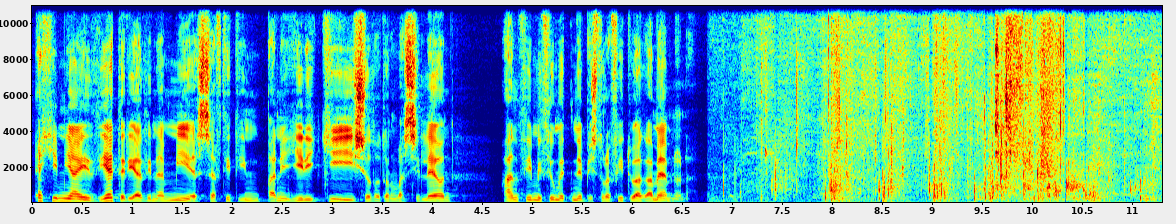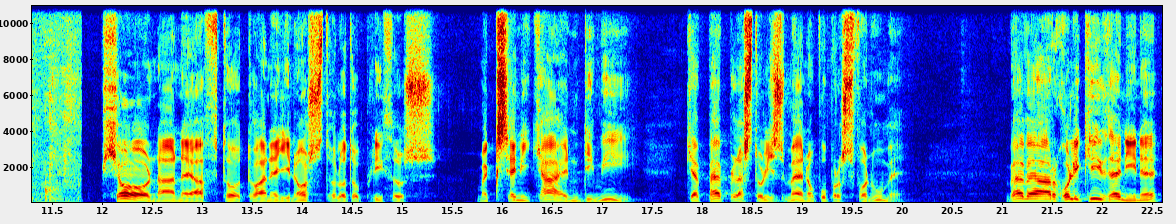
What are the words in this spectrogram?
έχει μια ιδιαίτερη αδυναμία σε αυτή την πανηγυρική είσοδο των βασιλέων, αν θυμηθούμε την επιστροφή του Αγαμέμνονα. Ποιο να είναι αυτό το ανελληνόστολο το πλήθος με ξενικιά εντιμή και πέπλα στολισμένο που προσφωνούμε; Βέβαια αργολική δεν είναι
